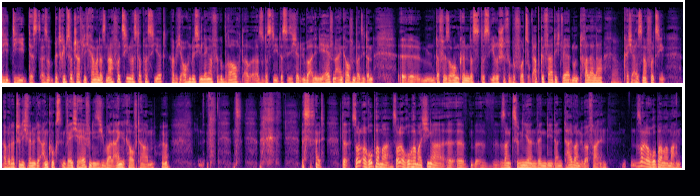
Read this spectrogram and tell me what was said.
Die, die, das, also betriebswirtschaftlich kann man das nachvollziehen, was da passiert. Habe ich auch ein bisschen länger für gebraucht, aber also dass die, dass sie sich halt überall in die Häfen einkaufen, weil sie dann äh, dafür sorgen können, dass, dass ihre Schiffe bevorzugt abgefertigt werden und tralala, Ja. kann ich alles nachvollziehen. Aber natürlich, wenn du dir anguckst, in welche Häfen die sich überall eingekauft haben, ja, das ist halt, da soll Europa mal, soll Europa mal China äh, äh, sanktionieren, wenn die dann Taiwan überfallen. Soll Europa mal machen.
